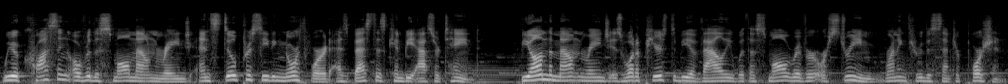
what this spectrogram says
We are crossing over the small mountain range and still proceeding northward as best as can be ascertained. Beyond the mountain range is what appears to be a valley with a small river or stream running through the center portion.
